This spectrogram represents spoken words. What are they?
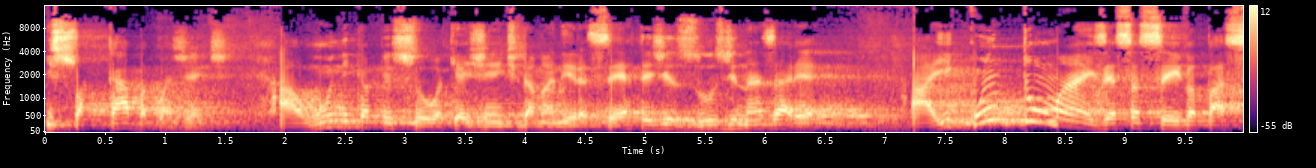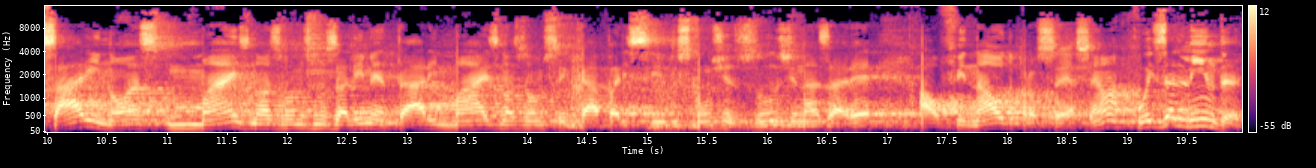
Isso acaba com a gente. A única pessoa que é gente da maneira certa é Jesus de Nazaré. Aí, quanto mais essa seiva passar em nós, mais nós vamos nos alimentar e mais nós vamos ficar parecidos com Jesus de Nazaré ao final do processo. É uma coisa linda.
